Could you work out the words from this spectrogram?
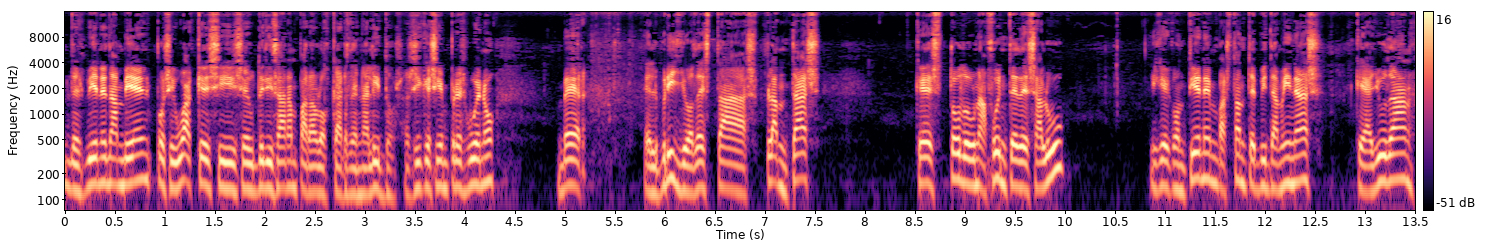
les viene también, pues igual que si se utilizaran para los cardenalitos. Así que siempre es bueno ver el brillo de estas plantas, que es todo una fuente de salud y que contienen bastantes vitaminas que ayudan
